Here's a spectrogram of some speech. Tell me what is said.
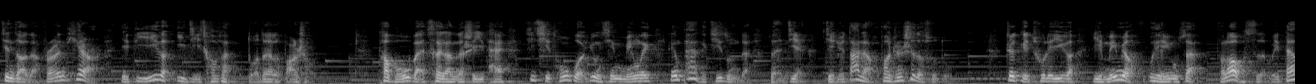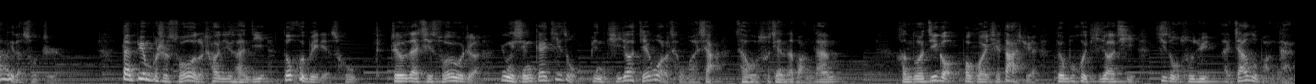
建造的 Frontier 也第一个一级超算夺得了榜首。Top 五百测量的是一台机器通过运行名为 Linpack 机种的软件解决大量方程式的速度，这给出了一个以每秒浮点运算 flops 为单位的数值。但并不是所有的超级计算机都会被列出，只有在其所有者运行该机种并提交结果的情况下，才会出现在榜单。很多机构，包括一些大学，都不会提交其机种数据来加入榜单。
